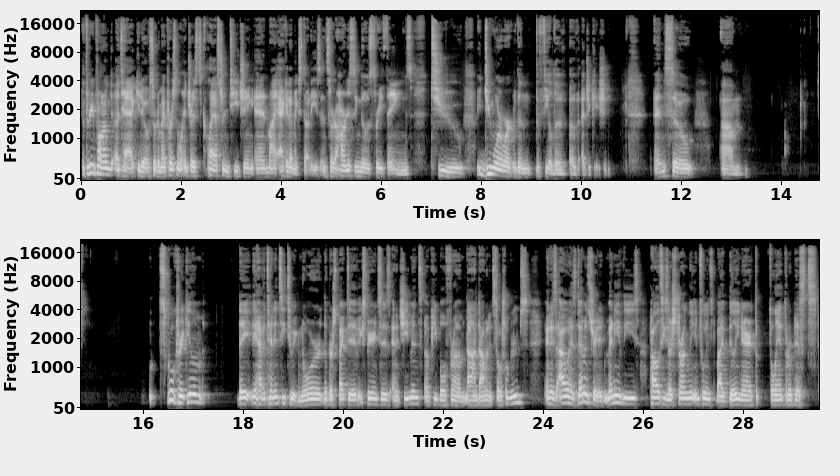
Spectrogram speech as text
the three pronged attack, you know, sort of my personal interests, classroom teaching, and my academic studies, and sort of harnessing those three things to do more work within the field of, of education. And so, um, school curriculum they they have a tendency to ignore the perspective, experiences, and achievements of people from non-dominant social groups. And as Au has demonstrated, many of these policies are strongly influenced by billionaire th- philanthropists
